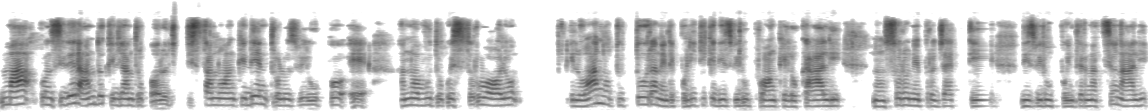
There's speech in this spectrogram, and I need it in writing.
ma considerando che gli antropologi stanno anche dentro lo sviluppo e hanno avuto questo ruolo e lo hanno tuttora nelle politiche di sviluppo anche locali, non solo nei progetti di sviluppo internazionali,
